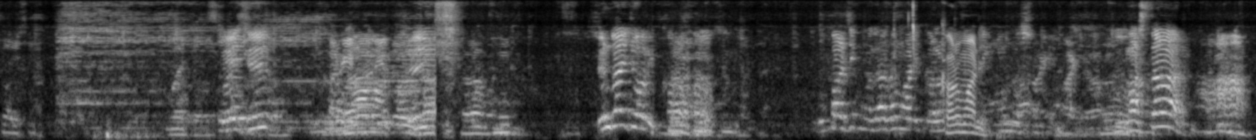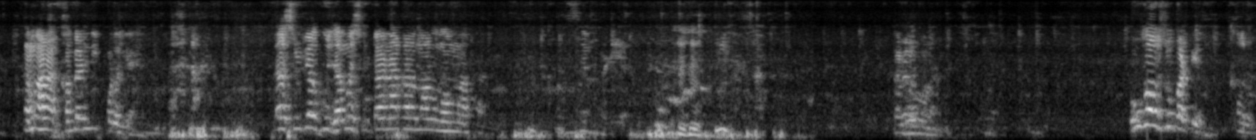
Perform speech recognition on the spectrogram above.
ચોવીસ. સુનભાઈ ચોવીસ. ગોપાલસિંહ મજા મારી કલમ. ખરો માસ્તર તમારા ખબર નહીં પડે દસ રૂપિયા ગુજામાં છૂટા ના કરે મારું મોં માતા હું કહું છું પટેલ. ખરું.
